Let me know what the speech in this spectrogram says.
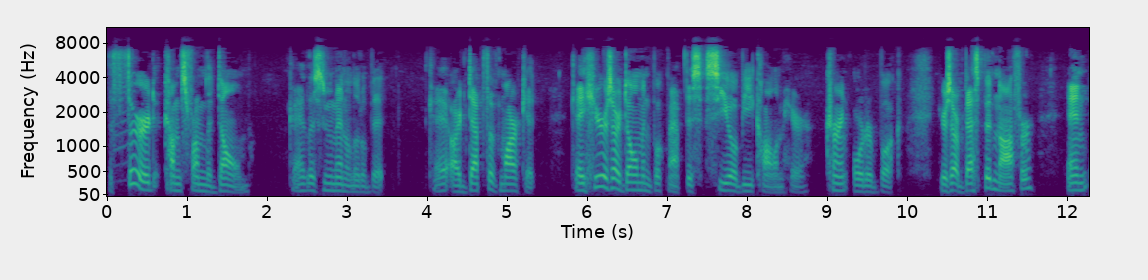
The third comes from the DOM. Okay, let's zoom in a little bit. Okay, our depth of market. Okay, here's our DOM and Bookmap, this COB column here, current order book. Here's our best bid and offer, And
